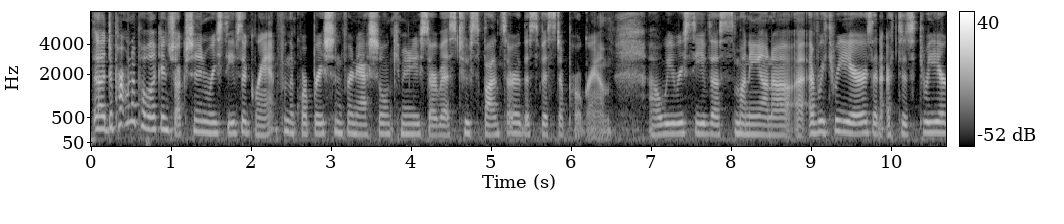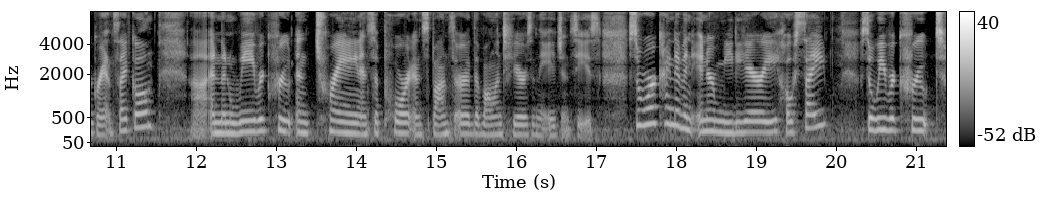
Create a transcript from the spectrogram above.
The Department of Public Instruction receives a grant from the Corporation for National and Community Service to sponsor this VISTA program. Uh, we receive this money on a, a every three years, and it's a three-year grant cycle, uh, and then we recruit and train and support and sponsor the volunteers and the agencies. So we're kind of an intermediary host site. So we recruit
